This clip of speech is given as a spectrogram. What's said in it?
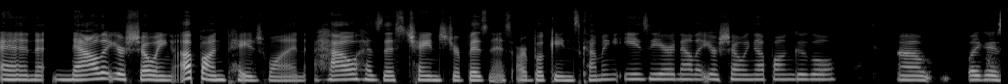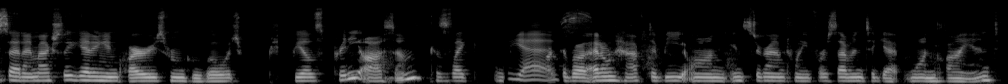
And now that you're showing up on page 1, how has this changed your business? Are bookings coming easier now that you're showing up on Google? Um, like I said, I'm actually getting inquiries from Google, which feels pretty awesome because, like talked about, Yes. I don't have to be on Instagram 24/7 to get one client.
